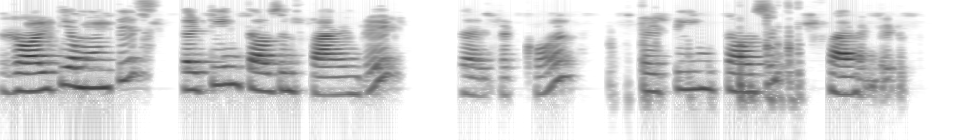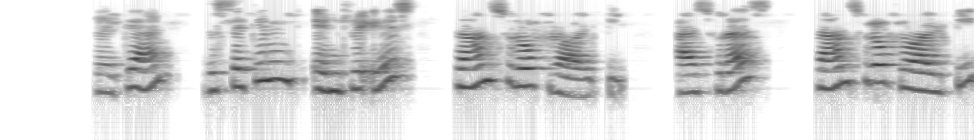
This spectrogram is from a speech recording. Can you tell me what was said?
royalty amount is 13,500. So I'll record 13,500. Again, the second entry is transfer of royalty. As far as transfer of royalty,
